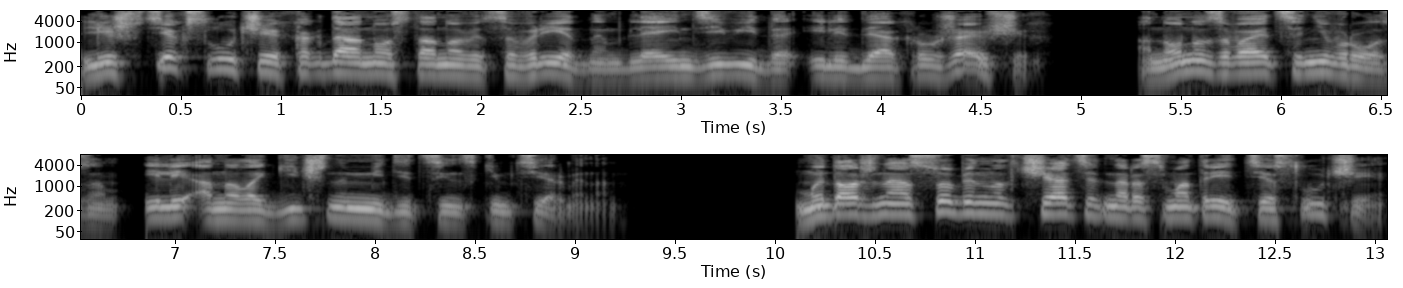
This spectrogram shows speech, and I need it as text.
Лишь в тех случаях, когда оно становится вредным для индивида или для окружающих, оно называется неврозом или аналогичным медицинским термином. Мы должны особенно тщательно рассмотреть те случаи,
